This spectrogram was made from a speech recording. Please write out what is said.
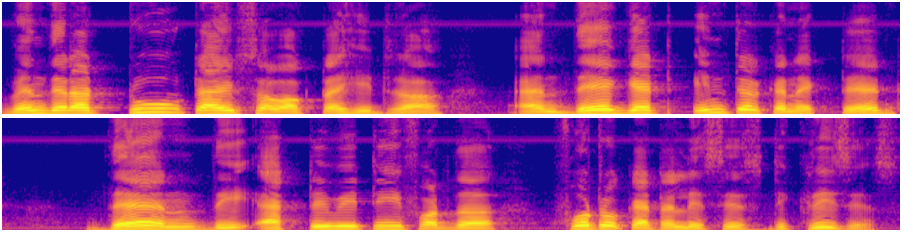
when there are two types of octahedra and they get interconnected then the activity for the photocatalysis decreases.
